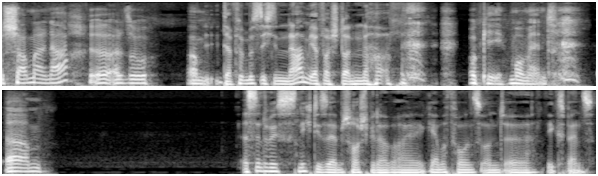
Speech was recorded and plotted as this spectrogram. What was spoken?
schau mal nach. Äh, Also ähm, Dafür müsste ich den Namen ja verstanden haben. okay, Moment. Ähm, Es sind übrigens nicht dieselben Schauspieler bei Game of Thrones und äh, The Expanse.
